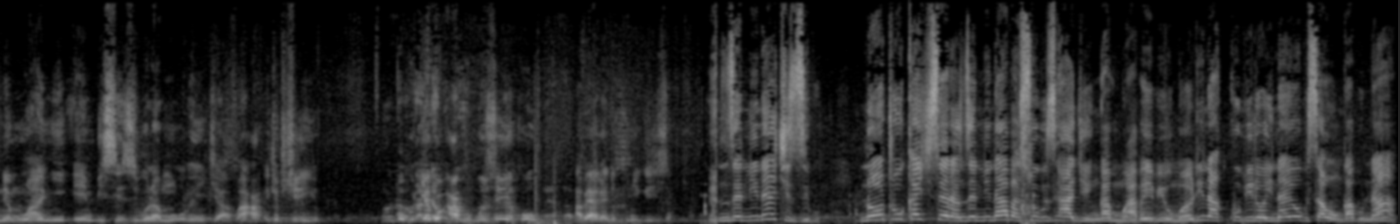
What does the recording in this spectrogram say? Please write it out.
nemwanyi embisi ezibulamu oba enkyafu aa ekyo tikiriyo okugjako akuguzeeko aba yagadde kufunyigiriza nze nina ekizibu n'otuuka ekiseera nze nina abasuubuzi haji nga mmwe ab'ebyuma olina kkubiro olinayo obusawo nga buna.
